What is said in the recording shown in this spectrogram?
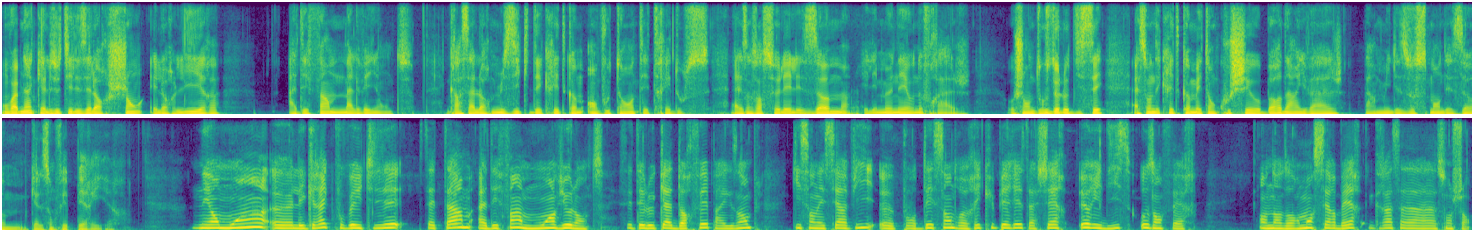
on voit bien qu'elles utilisaient leur chant et leur lyre à des fins malveillantes. Grâce à leur musique décrite comme envoûtante et très douce, elles ensorcelaient les hommes et les menaient au naufrage. Au chant 12 de l'Odyssée, elles sont décrites comme étant couchées au bord d'un rivage parmi les ossements des hommes qu'elles ont fait périr. Néanmoins, euh, les Grecs pouvaient utiliser cette arme à des fins moins violentes. C'était le cas d'Orphée, par exemple, qui s'en est servi euh, pour descendre récupérer sa chère Eurydice aux enfers, en endormant Cerbère grâce à son chant.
